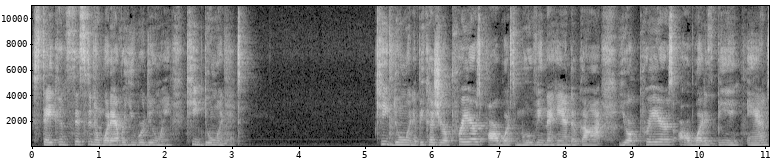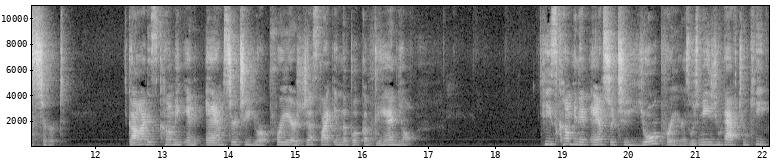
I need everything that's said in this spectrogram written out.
Stay consistent in whatever you were doing. Keep doing it. Keep doing it because your prayers are what's moving the hand of God. Your prayers are what is being answered. God is coming in answer to your prayers, just like in the book of Daniel. He's coming in answer to your prayers, which means you have to keep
